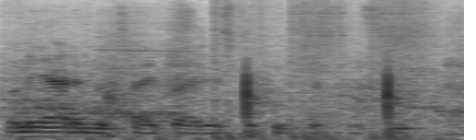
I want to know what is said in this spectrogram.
Let me add in the typewriters for consistency.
